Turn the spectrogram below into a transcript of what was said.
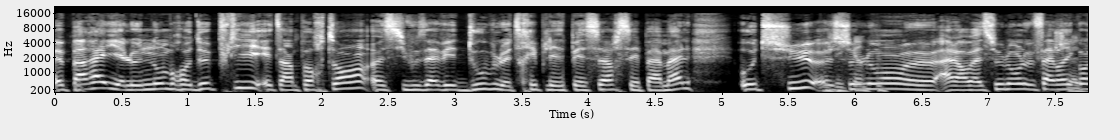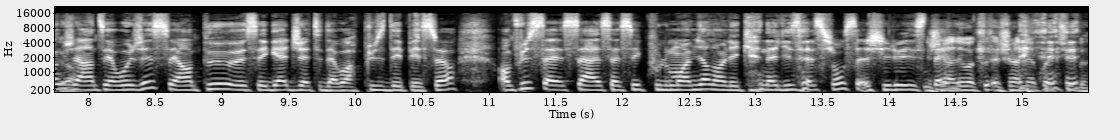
Euh, pareil, le nombre de plis est important. Si vous avez double, triple épaisseur, c'est pas mal. Au-dessus, selon, alors bah, selon le fabricant que J'adore. j'ai interrogé, c'est un peu euh, ces gadgets d'avoir plus d'épaisseur. En plus, ça, ça, ça s'écoule moins bien dans les canalisations, sachez-le, J'ai un, un aquatube.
